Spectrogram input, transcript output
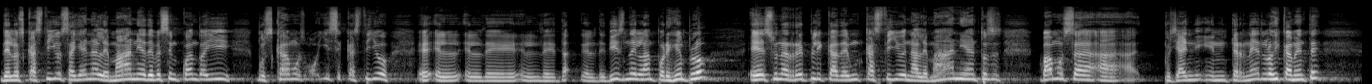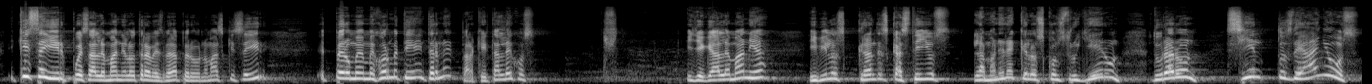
los castillos allá en Alemania. De vez en cuando ahí buscamos, oye, ese castillo, eh, el, de, Disneyland, por ejemplo, es una réplica de un castillo en Alemania. Entonces vamos a, pues ya en, internet, lógicamente. Quise ir pues a Alemania la otra vez, ¿verdad? Pero nomás quise ir. Pero me, mejor metí en internet para que ir tan lejos. Y llegué a Alemania y vi los grandes castillos, la manera en que los construyeron. Duraron cientos de años,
